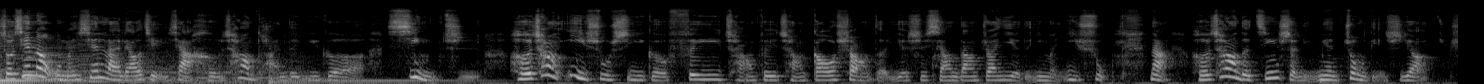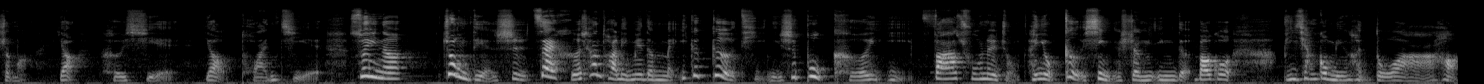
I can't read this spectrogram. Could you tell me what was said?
首先呢，我们先来了解一下合唱团的一个性质。合唱艺术是一个非常非常高尚的，也是相当专业的一门艺术。那合唱的精神里面，重点是要什么？要和谐，要团结。所以呢。重点是在合唱团里面的每一个个体，你是不可以发出那种很有个性的声音的，包括鼻腔共鸣很多啊，哈，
